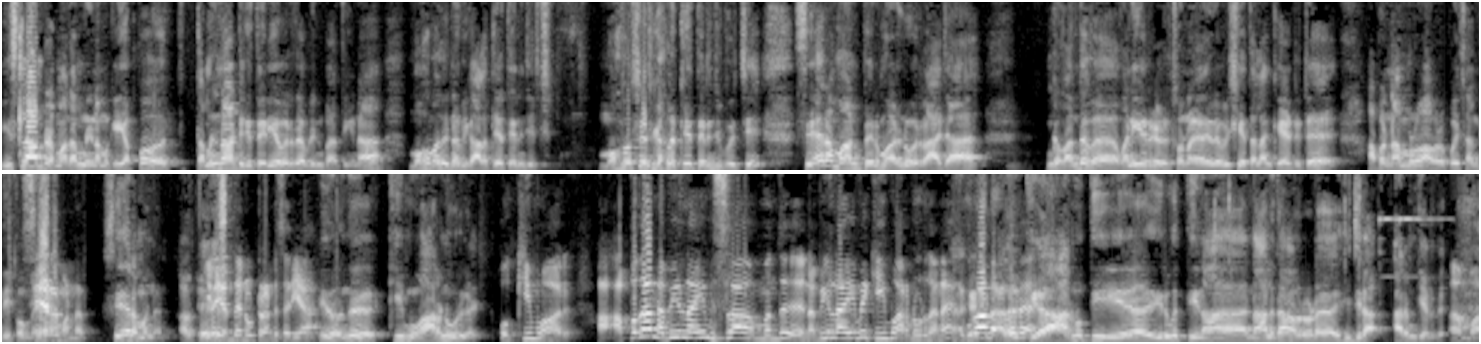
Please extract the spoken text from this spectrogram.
இஸ்லாம்ன்ற மதம் நமக்கு எப்போ தமிழ்நாட்டுக்கு தெரிய வருது அப்படின்னு பார்த்தீங்கன்னா முகமது நபி காலத்திலே தெரிஞ்சிருச்சு முகமது நபி காலத்திலே தெரிஞ்சு போச்சு. சேரமான் பெருமாள்னு ஒரு ராஜா இங்கே வந்த வ- வணிகர்கள் சொன்ன விஷயத்தெல்லாம் கேட்டுட்டு அப்போ நம்மளும் அவரை போய் சந்திப்போம். சேர மன்னர் சேர மன்னன் அவர் பேர் எந்த நூற்றாண்டு சரியா? இது வந்து கிமு அறநூறுகள். ஓ கிமு ஆறு. அப்பதான் நபிகள் நாயம் இஸ்லாம் வந்து நபிகள் நாயமே கிமு அறுநூறு தானே? அதற்கு அறுநூத்தி இருபத்தி நாலு தான் அவரோட ஹிஜ்ரா ஆரம்பிக்கிறது. ஆமா.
